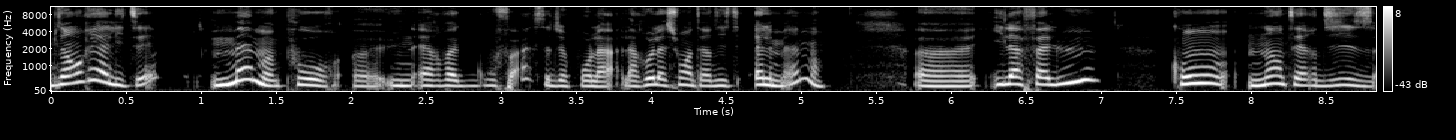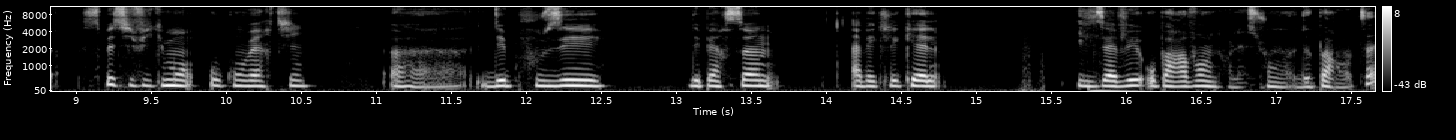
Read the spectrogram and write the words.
bien, en réalité, même pour une erva gufa, c'est-à-dire pour la, relation interdite elle-même, il a fallu qu'on interdise spécifiquement aux convertis euh, d'épouser des personnes avec lesquelles ils avaient auparavant une relation de parenté.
